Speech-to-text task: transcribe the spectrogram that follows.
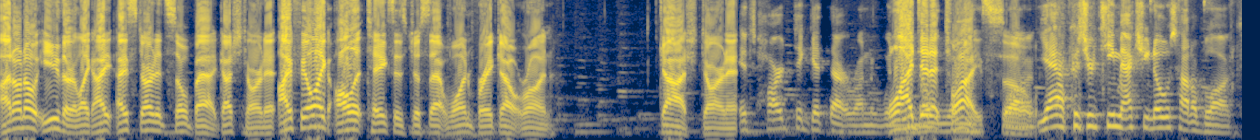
I don't know either. Like, I, I started so bad. Gosh darn it. I feel like all it takes is just that one breakout run. Gosh darn it. It's hard to get that run. Well, I did no it twice, so-. Yeah, because your team actually knows how to block.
